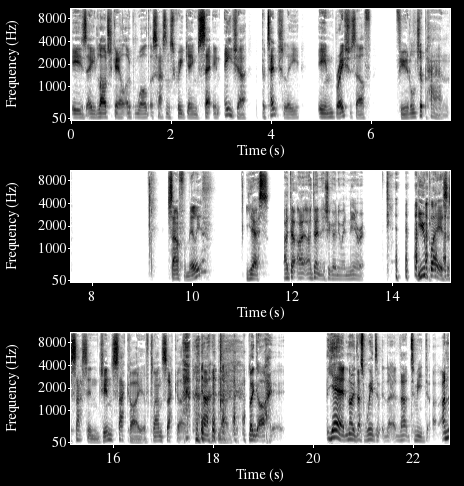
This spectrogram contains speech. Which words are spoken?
is a large scale open world Assassin's Creed game set in Asia, potentially in, brace yourself, feudal Japan? Sound familiar? yes. I don't. I, I don't think they should go anywhere near it. You play as assassin Jin Sakai of Clan Sakai. No, like, uh, yeah, no, that's weird. That, that to me, and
